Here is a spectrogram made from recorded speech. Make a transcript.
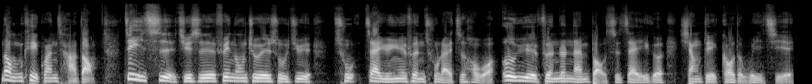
那我们可以观察到这一次其实非农就业数据出在元月份出来之后啊，二月份仍然保持在一个相对高的。位阶，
